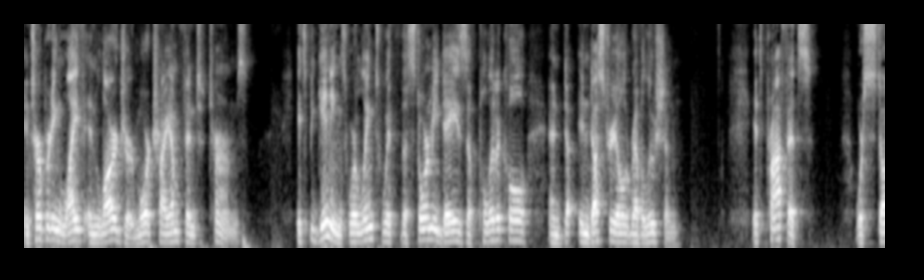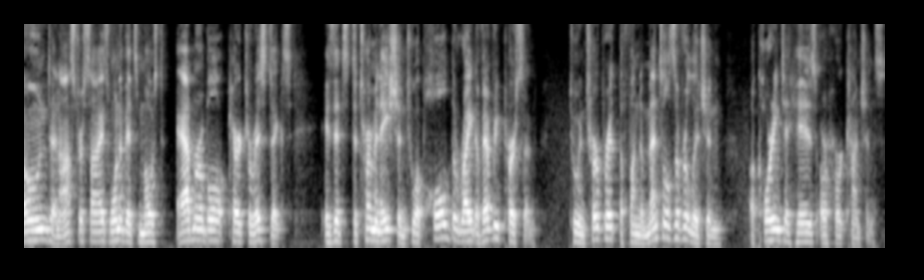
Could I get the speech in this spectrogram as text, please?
interpreting life in larger, more triumphant terms. Its beginnings were linked with the stormy days of political and industrial revolution. Its prophets were stoned and ostracized. One of its most admirable characteristics is its determination to uphold the right of every person to interpret the fundamentals of religion according to his or her conscience.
